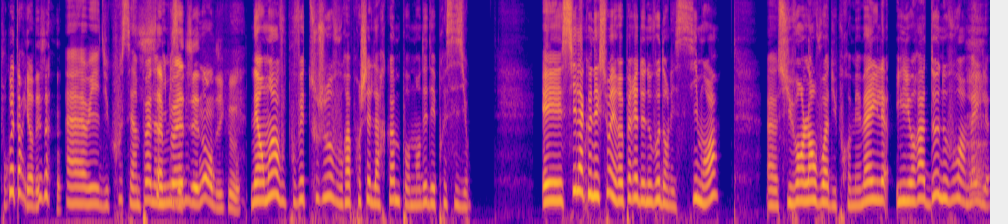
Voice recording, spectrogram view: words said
Pourquoi t'as regardé ça? Ah oui, du coup c'est un peu Ça peut anonymisé. être gênant, du coup. Néanmoins, vous pouvez toujours vous rapprocher de l'ARCOM pour demander des précisions. Et si la connexion est repérée de nouveau dans les six mois, suivant l'envoi du premier mail, il y aura de nouveau un mail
